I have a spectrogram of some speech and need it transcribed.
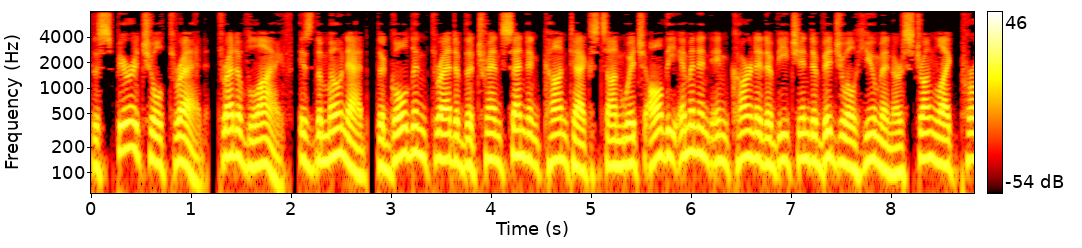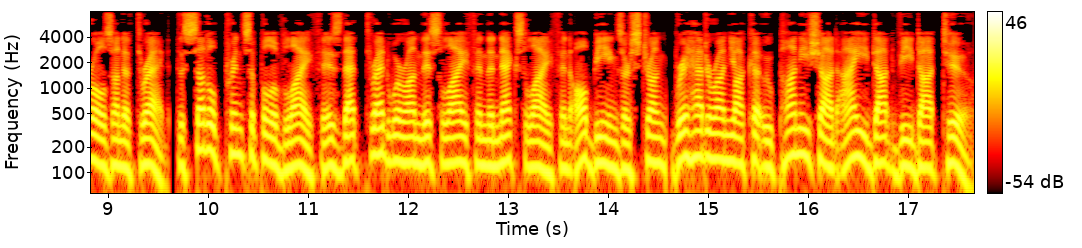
the spiritual thread, thread of life, is the monad, the golden thread of the transcendent contexts on which all the immanent incarnate of each individual human are strung like pearls on a thread. The subtle principle of life is that thread whereon this life and the next life and all beings are strung. Brihadaranyaka Upanishad IE.V.2.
